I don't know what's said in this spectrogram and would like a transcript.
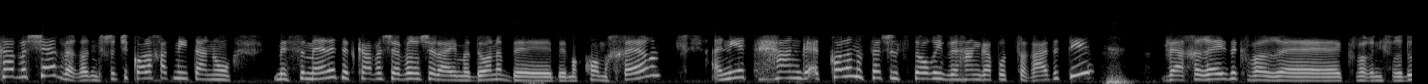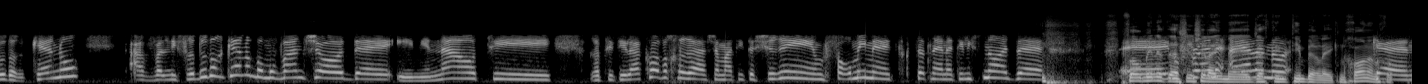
קו השבר. אני חושבת שכל אחת מאיתנו מסמנת את קו השבר שלה עם מדונה ב- במקום אחר. אני את, הנג, את כל הנושא של סטורי והאנגאפ עוד שרדתי, ואחרי זה כבר, אה, כבר נפרדו דרכנו. אבל נפרדו דרכנו במובן שעוד אה, היא עניינה אותי, רציתי לעקוב אחריה, שמעתי את השירים, Four Minutes, קצת נהניתי לשנוא את זה. Four Minutes היינו זה השיר שלה עם אה, ג'סטין טימברלייק, נכון? כן,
